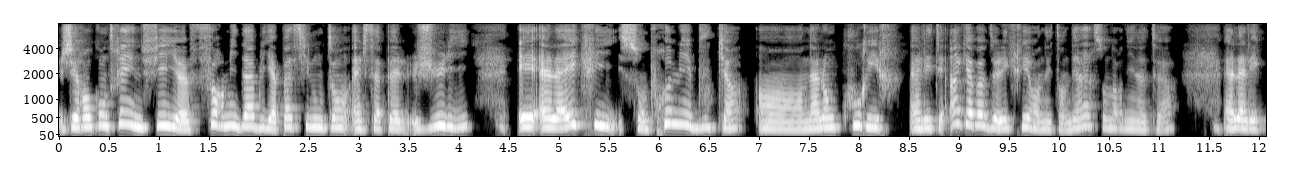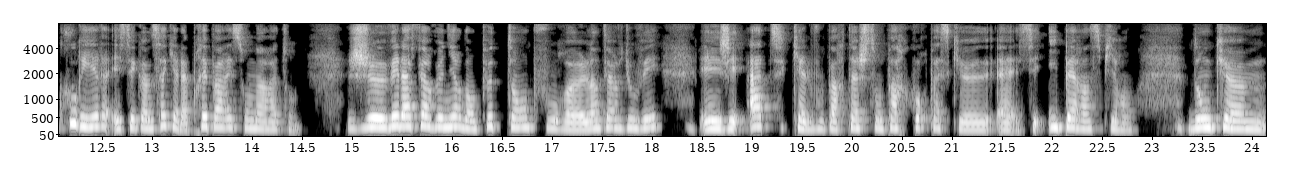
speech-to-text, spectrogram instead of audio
J'ai rencontré une fille formidable il n'y a pas si longtemps, elle s'appelle Julie, et elle a écrit son premier bouquin en allant courir. Elle était incapable de l'écrire en étant derrière son ordinateur. Elle allait courir et c'est comme ça qu'elle a préparé son marathon. Je vais la faire venir dans peu de temps pour euh, l'interviewer et j'ai hâte qu'elle vous partage son parcours parce que eh, c'est hyper inspirant. Donc, euh,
